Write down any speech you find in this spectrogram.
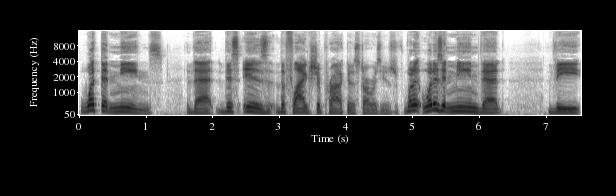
what that means that this is the flagship product of the Star Wars universe? What what does it mean that the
